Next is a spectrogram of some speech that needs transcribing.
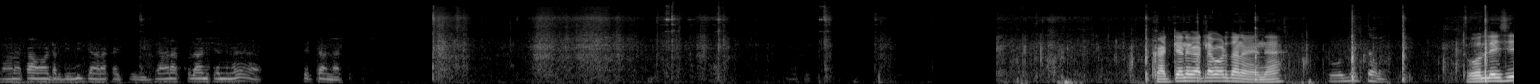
జాన కామ అంటారు దీన్ని జాన కట్టి. జాన కులానికి చెందిన చెట్టు అన్నట్టు. కట్టెను గట్ల కొడతాను ఏందా? తోలు తీస్తాను. తోలు తీసి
